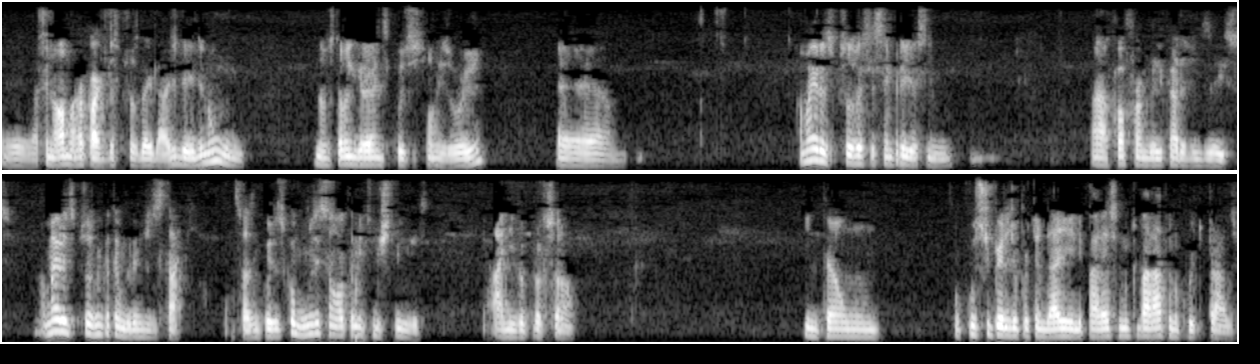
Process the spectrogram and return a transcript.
É, afinal, a maior parte das pessoas da idade dele não, não estão em grandes posições hoje. É, a maioria das pessoas vai ser sempre assim. Ah, qual a forma delicada de dizer isso? A maioria das pessoas nunca tem um grande destaque. Elas fazem coisas comuns e são altamente substituíveis a nível profissional. Então, o custo de perda de oportunidade ele parece muito barato no curto prazo.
